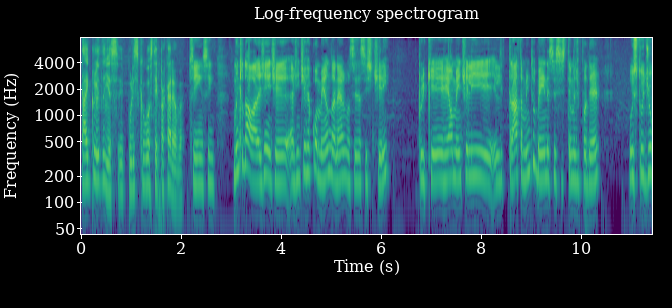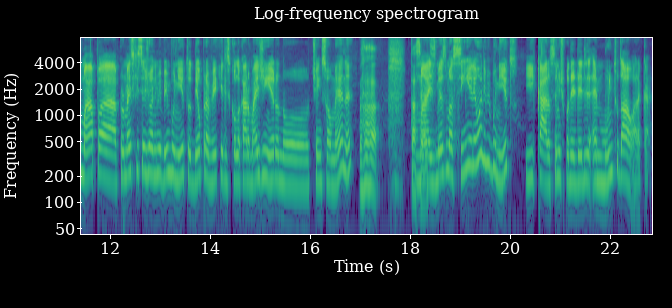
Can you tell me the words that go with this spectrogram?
tá incluído nisso. E por isso que eu gostei pra caramba. Sim, sim. Muito da hora, gente. A gente recomenda, né, vocês assistirem. Porque realmente ele, ele trata muito bem desse sistema de poder. O Estúdio Mapa, por mais que seja um anime bem bonito, deu pra ver que eles colocaram mais dinheiro no Chainsaw Man, né? tá certo. Mas mesmo assim, ele é um anime bonito. E, cara, o sistema de poder dele é muito da hora, cara.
